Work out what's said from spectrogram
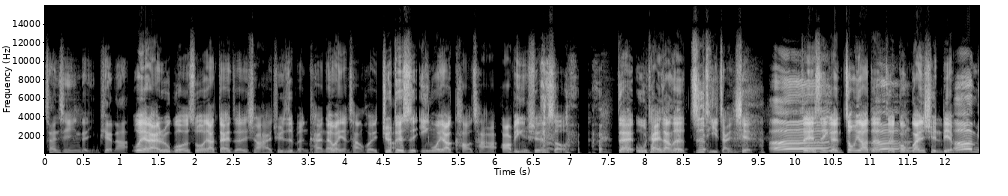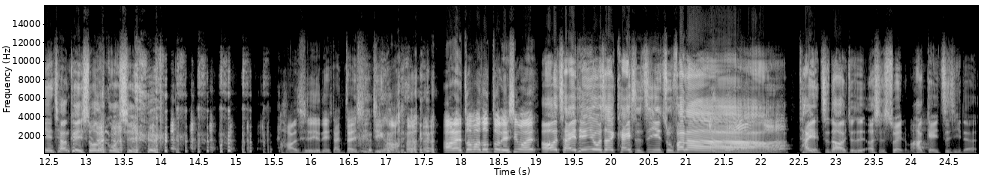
川崎英的影片啦。未来如果说要带着小孩去日本看乃晚演唱会，绝对是因为要考察滑冰选手 在舞台上的肢体展现，这也是一个很重要的这公关训练哦，勉强可以说得过去。好，其实有点胆战心惊哈。好，来周报中做点新闻。好，柴田佑在开始自己煮饭啦。他也知道，就是二十岁了嘛，他给自己的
